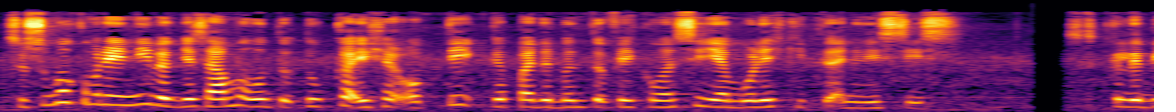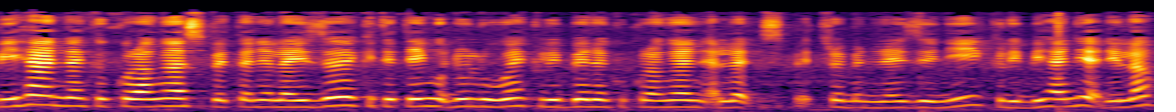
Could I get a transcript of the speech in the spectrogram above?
So, semua komponen ini bekerjasama untuk tukar isyarat optik kepada bentuk frekuensi yang boleh kita analisis. Kelebihan dan kekurangan spectrum analyzer kita tengok dulu eh kelebihan dan kekurangan alat spectrum analyzer ni. Kelebihan dia adalah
